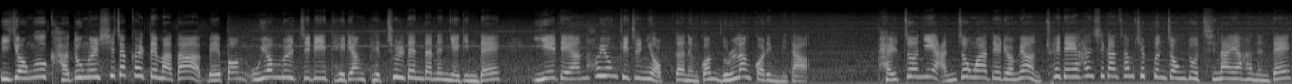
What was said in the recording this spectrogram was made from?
이 경우 가동을 시작할 때마다 매번 오염물질이 대량 배출된다는 얘긴데 이에 대한 허용 기준이 없다는 건 논란거리입니다. 발전이 안정화되려면 최대 1시간 30분 정도 지나야 하는데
